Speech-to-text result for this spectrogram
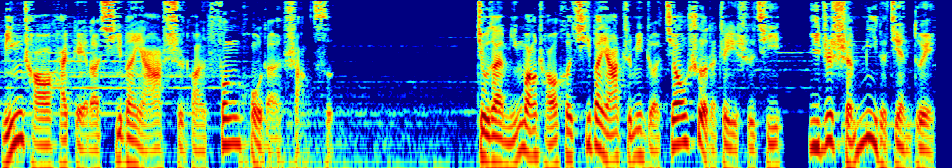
明朝还给了西班牙使团丰厚的赏赐。就在明王朝和西班牙殖民者交涉的这一时期，一支神秘的舰队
